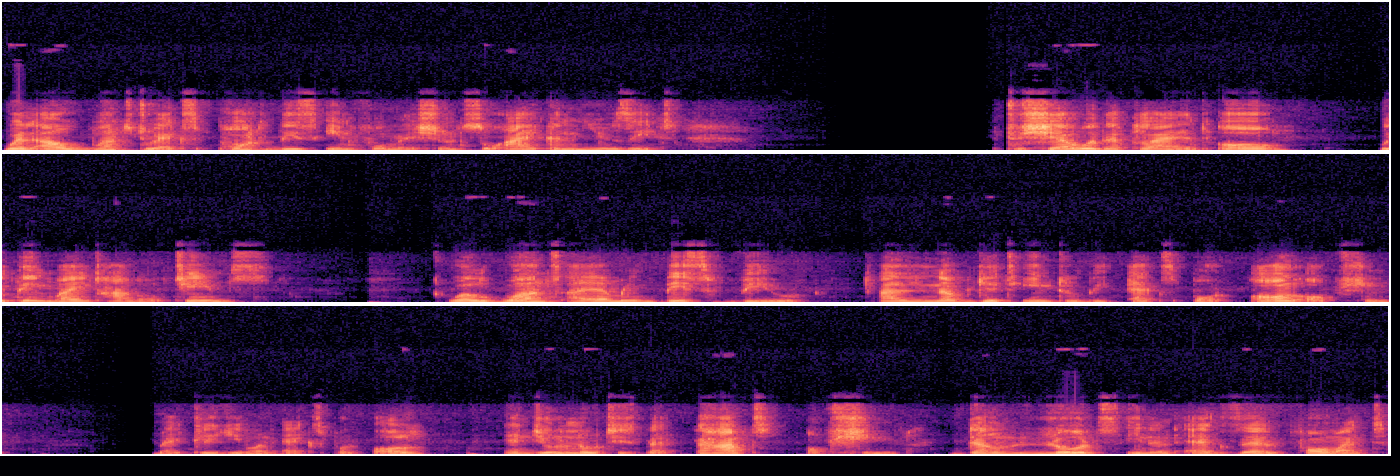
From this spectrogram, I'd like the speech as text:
Well, I want to export this information so I can use it to share with the client or within my internal teams. Well, once I am in this view, I'll navigate into the export all option by clicking on export all and you'll notice that that option downloads in an Excel format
